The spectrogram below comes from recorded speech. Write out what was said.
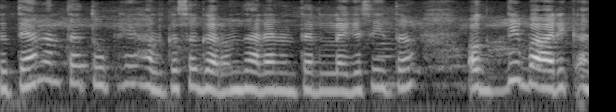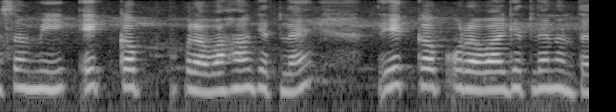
तर त्यानंतर तूप हे हलकंसं गरम झाल्यानंतर लगेच इथं अगदी बारीक असं मी एक कप रवा हा घेतला आहे एक कप रवा घेतल्यानंतर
